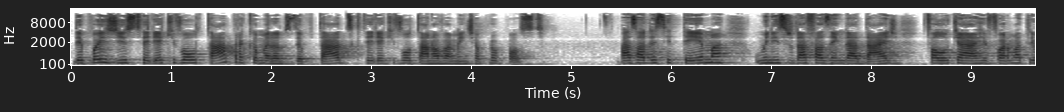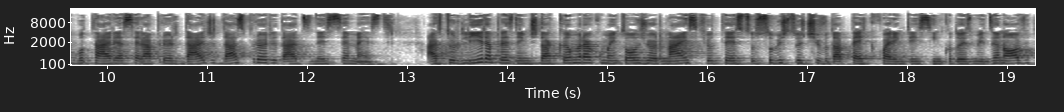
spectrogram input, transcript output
depois disso, teria que voltar para a Câmara dos Deputados, que teria que votar novamente a proposta. Passado esse tema, o ministro da Fazenda Haddad falou que a reforma tributária será a prioridade das prioridades nesse semestre. Arthur Lira, presidente da Câmara, comentou aos jornais que o texto substitutivo da PEC 45-2019,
